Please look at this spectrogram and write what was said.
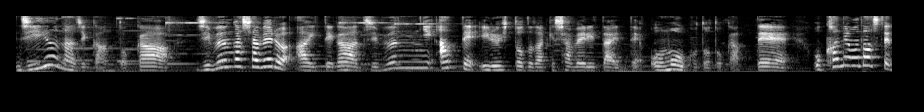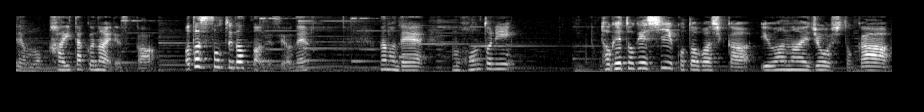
自由な時間とか自分がしゃべる相手が自分に合っている人とだけ喋りたいって思うこととかってお金を出してでも買いたくないですか？私そっちだったんですよね。なのでもう本当にトゲトゲしい言葉しか言わない上司とか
